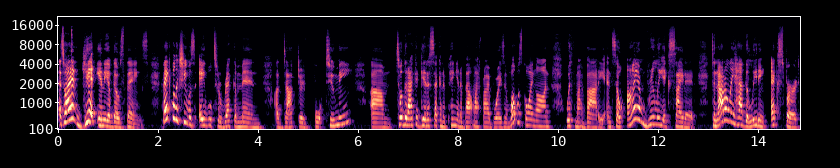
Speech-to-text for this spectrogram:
And so I didn't get any of those things. Thankfully, she was able to recommend a doctor for, to me um, so that I could get a second opinion about my fibroids and what was going on with my body. And so I am really excited to not only have the leading expert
